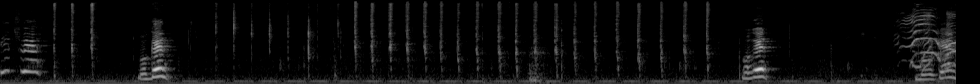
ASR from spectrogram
ลิดเวโมเกนโมเกนโมเกน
